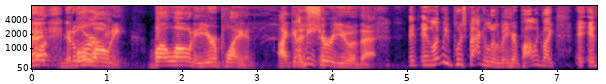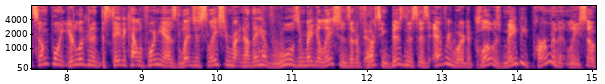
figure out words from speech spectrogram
okay? It'll work. baloney baloney you're playing I can I mean- assure you of that And, and let me push back a little bit here, Pollack. Like at some point, you're looking at the state of California as legislation right now. They have rules and regulations that are forcing businesses everywhere to close, maybe permanently. So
